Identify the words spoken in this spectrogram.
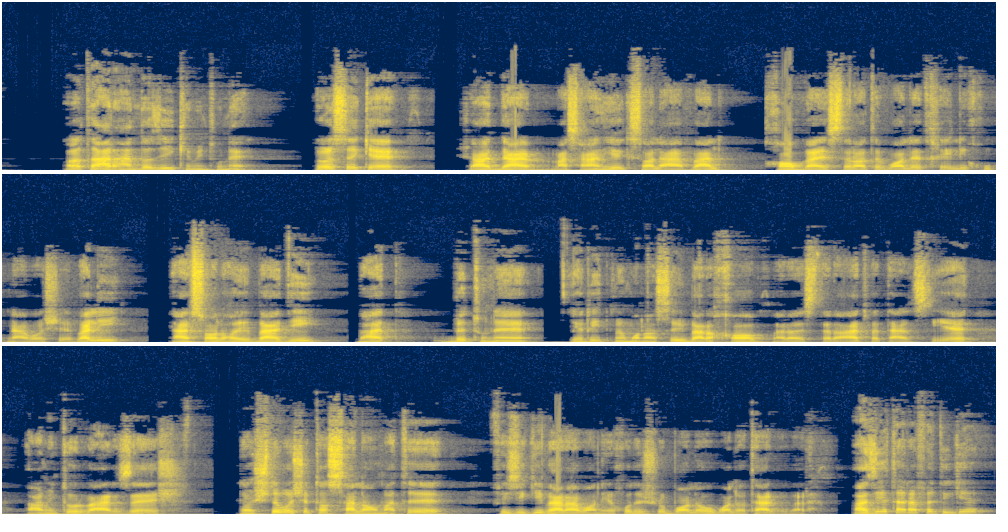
حالا تا هر اندازه‌ای که می‌تونه. درسته که شاید در مثلا یک سال اول خواب و استراحت والد خیلی خوب نباشه ولی در سالهای بعدی بعد بتونه یه ریتم مناسبی برای خواب برای استراحت و تغذیه و همینطور ورزش داشته باشه تا سلامت فیزیکی و روانی خودش رو بالا و بالاتر ببره. و از یه طرف دیگه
